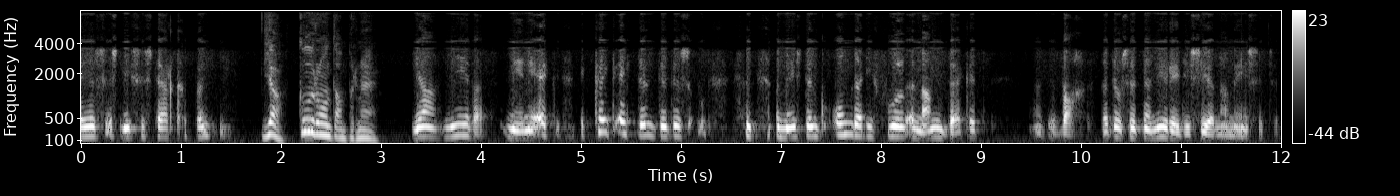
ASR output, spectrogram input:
eiers is nie so sterk gepunt nie. Ja, koel rond amper, né? Ja, nee wat? Nee nee, ek ek kyk ek dink dit is 'n mens dink omdat die voël 'n lang bek het wag, dat ons dit nou nie reduseer na mense toe.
